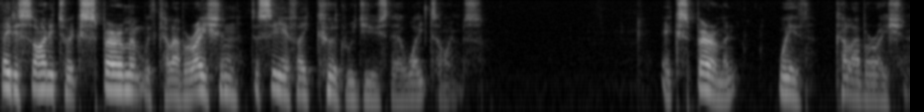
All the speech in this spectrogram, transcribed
They decided to experiment with collaboration to see if they could reduce their wait times. Experiment with collaboration.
